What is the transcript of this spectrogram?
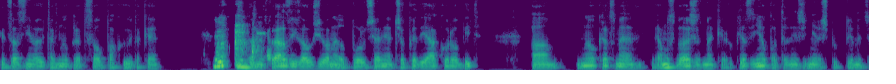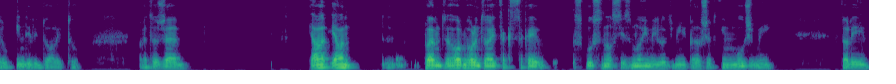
keď zaznievajú, tak mnohokrát sa opakujú také frázy, zaužívané odporúčania, čo kedy ako robiť. A mnohokrát sme, ja musím povedať, že sme ako kniazy neopatrní, že nerešpektujeme tú individualitu. Pretože ja, ja len poviem, hovorím to aj tak z takej skúsenosti s mnohými ľuďmi, predovšetkým mužmi, ktorí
